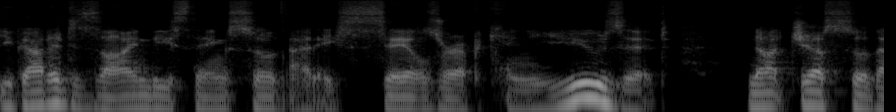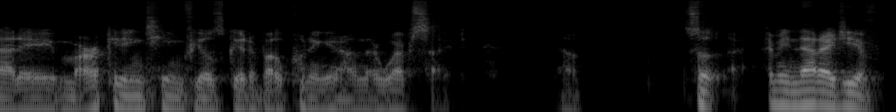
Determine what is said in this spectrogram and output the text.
you got to design these things so that a sales rep can use it, not just so that a marketing team feels good about putting it on their website. So, I mean, that idea of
